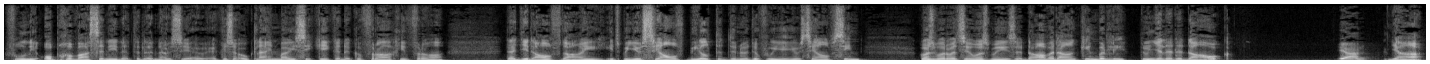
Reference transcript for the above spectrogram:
voel nie opgewasse nie dat hulle nou sê ek is 'n ou klein meisietjie kan ek 'n vraagie vra dat jy half daai iets by jouself beeld te doen het of hoe jy jouself sien kom ons hoor wat sê ons mense David daar in Kimberley doen julle dit daar ook Jan Ja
